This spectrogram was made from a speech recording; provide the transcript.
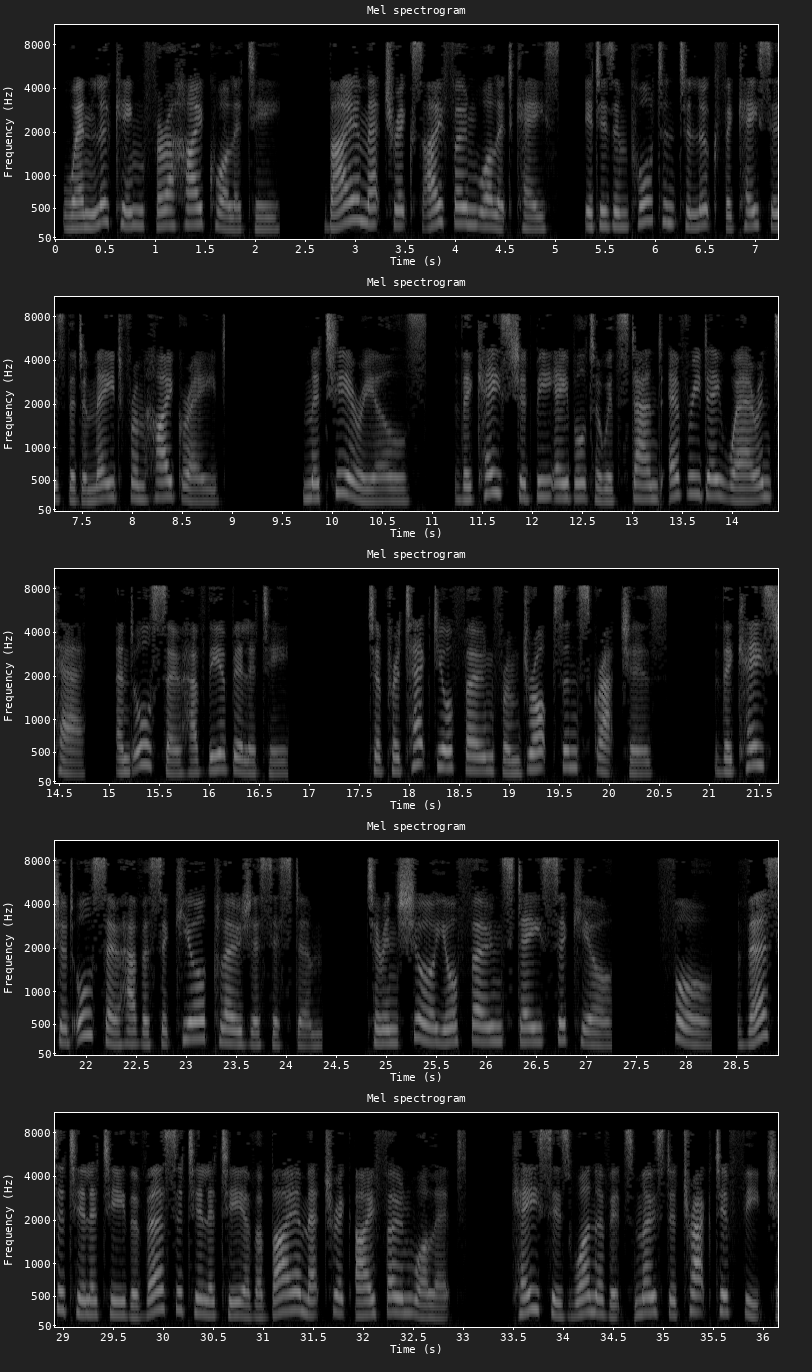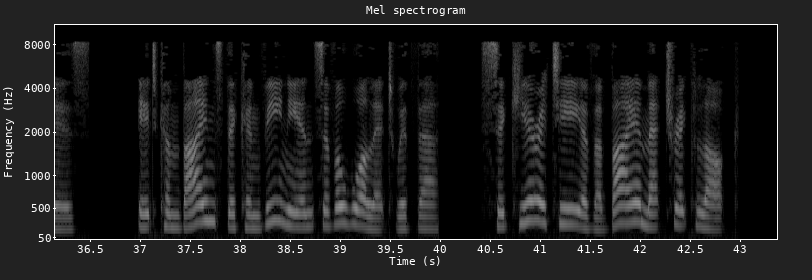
When looking for a high quality biometrics iPhone wallet case, it is important to look for cases that are made from high grade materials. The case should be able to withstand everyday wear and tear, and also have the ability to protect your phone from drops and scratches. The case should also have a secure closure system to ensure your phone stays secure. 4. Versatility The versatility of a biometric iPhone wallet case is one of its most attractive features. It combines the convenience of a wallet with the security of a biometric lock.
